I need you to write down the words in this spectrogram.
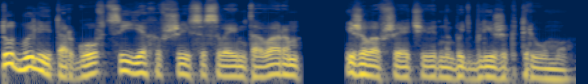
Тут были и торговцы, ехавшие со своим товаром и желавшие, очевидно, быть ближе к трюму.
